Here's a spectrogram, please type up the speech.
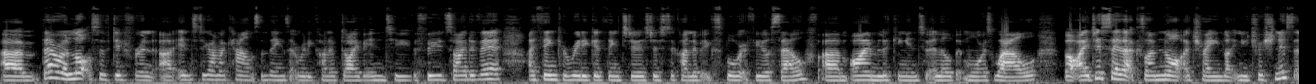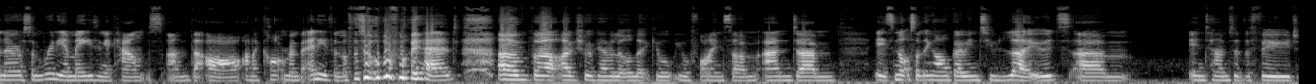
Um, there are lots of different uh, Instagram accounts and things that really kind of dive into the food side of it. I think a really good thing to do is just to kind of explore it for yourself. Um, I'm looking into it a little bit more as well, but I just say that because I'm not a trained like nutritionist and there are some really amazing accounts um, that are, and I can't remember any of them off the top of my head, um, but I'm sure if you have a little look, you'll, you'll find some. And um, it's not something I'll go into loads. Um, in terms of the food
